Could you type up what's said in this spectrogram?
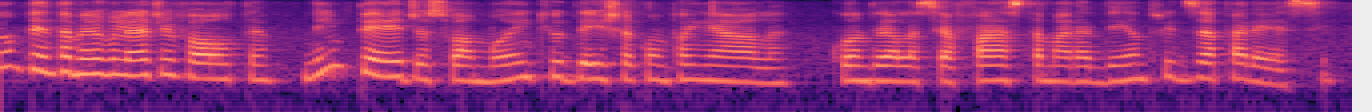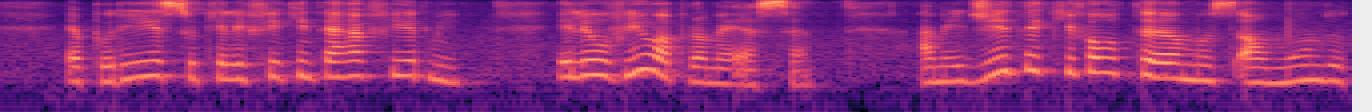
não tenta mergulhar de volta, nem pede à sua mãe que o deixe acompanhá-la, quando ela se afasta mar adentro e desaparece. É por isso que ele fica em terra firme. Ele ouviu a promessa. À medida que voltamos ao mundo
